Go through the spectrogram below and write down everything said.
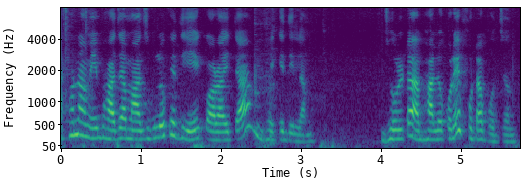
এখন আমি ভাজা মাছগুলোকে দিয়ে কড়াইটা ঢেকে দিলাম। ঝোলটা ভালো করে ফোটা পর্যন্ত।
